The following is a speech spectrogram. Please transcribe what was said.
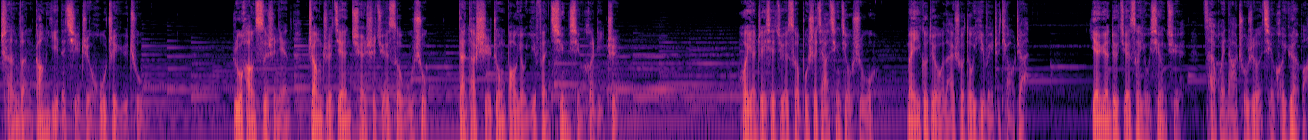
沉稳刚毅的气质呼之欲出。入行四十年，张志坚诠释角色无数，但他始终保有一份清醒和理智。我演这些角色不是驾轻就熟，每一个对我来说都意味着挑战。演员对角色有兴趣，才会拿出热情和愿望，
